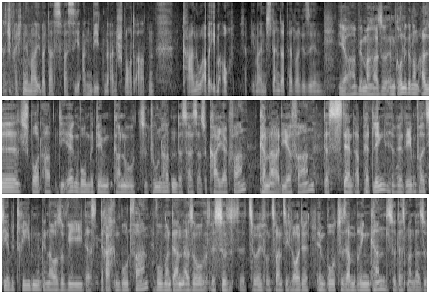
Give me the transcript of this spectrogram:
Dann sprechen wir mal über das, was Sie anbieten an Sportarten. Kanu, aber eben auch, ich habe eben einen Stand-Up-Paddler gesehen. Ja, wir machen also im Grunde genommen alle Sportarten, die irgendwo mit dem Kanu zu tun hatten. Das heißt also Kajak fahren. Kanadier fahren. Das Stand-Up-Paddling wird ebenfalls hier betrieben, genauso wie das Drachenbootfahren, wo man dann also bis zu 12 und 20 Leute im Boot zusammenbringen kann, sodass man also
